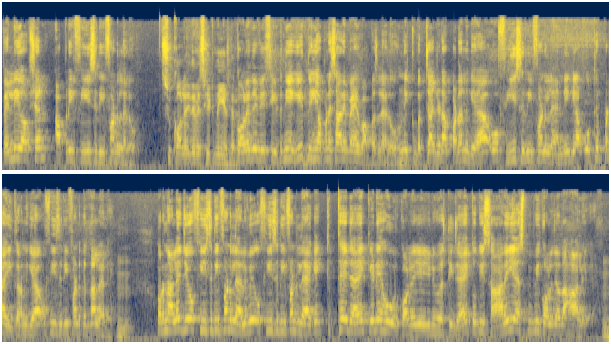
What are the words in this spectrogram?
ਪਹਿਲੀ ਆਪਸ਼ਨ ਆਪਣੀ ਫੀਸ ਰੀਫੰਡ ਲੈ ਲਓ। ਸੋ ਕਾਲਜ ਦੇ ਵਿੱਚ ਸੀਟ ਨਹੀਂ ਹੈ ਇਸ ਕਰਕੇ। ਕਾਲਜ ਦੇ ਵਿੱਚ ਸੀਟ ਨਹੀਂ ਹੈਗੀ ਤੁਸੀਂ ਆਪਣੇ ਸਾਰੇ ਪੈਸੇ ਵਾਪਸ ਲੈ ਲਓ। ਹੁਣ ਇੱਕ ਬੱਚਾ ਜਿਹੜਾ ਪੜਨ ਗਿਆ ਉਹ ਫੀਸ ਰੀਫੰਡ ਲੈਣ ਨਹੀਂ ਗਿਆ ਉੱਥੇ ਪੜ੍ਹਾਈ ਕਰਨ ਗਿਆ ਉਹ ਫੀਸ ਰੀਫੰਡ ਕਿੱਦਾਂ ਲੈ ਲੇ? ਔਰ ਨਾਲੇ ਜੇ ਉਹ ਫੀਸ ਰੀਫੰਡ ਲੈ ਲਵੇ ਉਹ ਫੀਸ ਰੀਫੰਡ ਲੈ ਕੇ ਕਿੱਥੇ ਜਾਏ ਕਿਹੜੇ ਹੋਰ ਕਾਲਜ ਜਾਂ ਯੂਨੀਵਰਸਿਟੀ ਜਾਏ ਕਿਉਂਕਿ ਸਾਰੇ ਹੀ ਐਸਪੀਪੀ ਕਾਲਜਾਂ ਦਾ ਹਾਲ ਹੂੰ।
